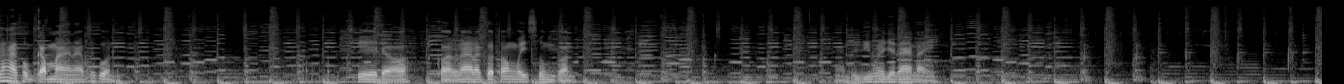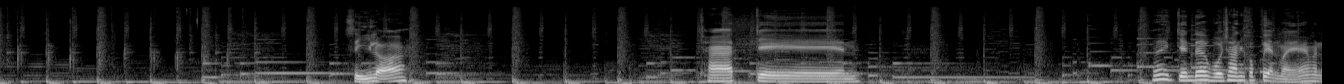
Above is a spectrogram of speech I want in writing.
รหัสผมกลับมานะครับทุกคน โอเคเดี๋ยวก่อนล่าแล้วก็ต้องไปสุ่มก่อนอดูดิว่าจะได้อะไรสีเหรอชัดเจน เฮ้ย gender version เขาเปลี่ยนใหม่ให้มัน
